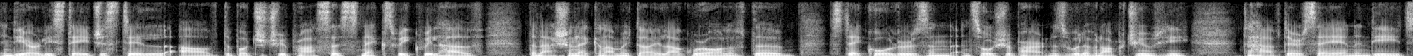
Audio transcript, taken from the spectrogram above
in the early stages still of the budgetary process. Next week we'll have the National Economic Dialogue where all of the stakeholders and, and social partners will have an opportunity to have their say and indeed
